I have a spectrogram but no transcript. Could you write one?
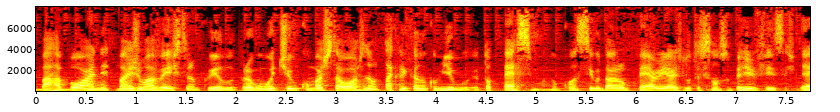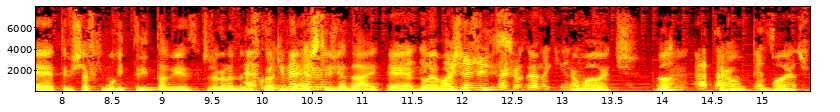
Barborne, mais de uma vez tranquilo. Por algum motivo, o combate Star Wars não tá clicando comigo. Eu tô péssimo. Não consigo dar um parry e as lutas são super difíceis. É, teve chefe que morri 30 vezes. Tô jogando na É, dificuldade Mestre Jedi. É, não é mais a tá jogando aqui, É uma antes. Hã? Ah, tá. É um, uma antes.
